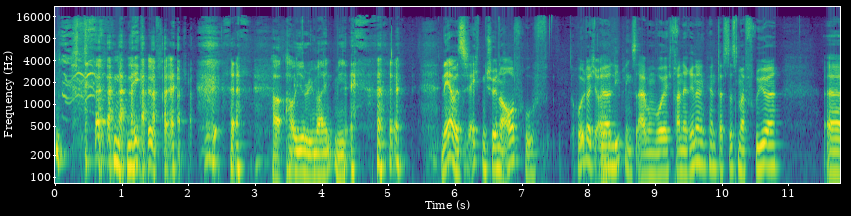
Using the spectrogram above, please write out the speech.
Nickelback. How, how you remind me. Nee, aber es ist echt ein schöner Aufruf. Holt euch euer Ja. Lieblingsalbum, wo ihr euch dran erinnern könnt, dass das mal früher äh,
